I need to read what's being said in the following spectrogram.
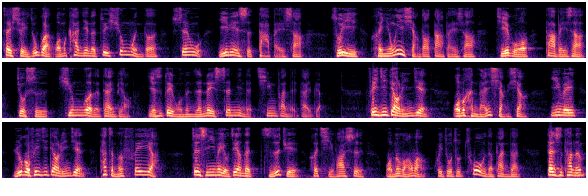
在水族馆我们看见的最凶猛的生物一定是大白鲨，所以很容易想到大白鲨。结果，大白鲨就是凶恶的代表，也是对我们人类生命的侵犯的代表。飞机掉零件，我们很难想象，因为如果飞机掉零件，它怎么飞呀？正是因为有这样的直觉和启发式，我们往往会做出错误的判断，但是它能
